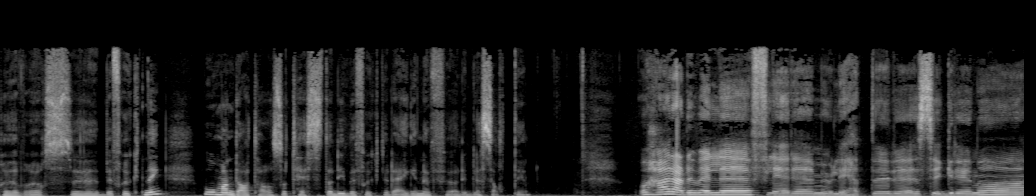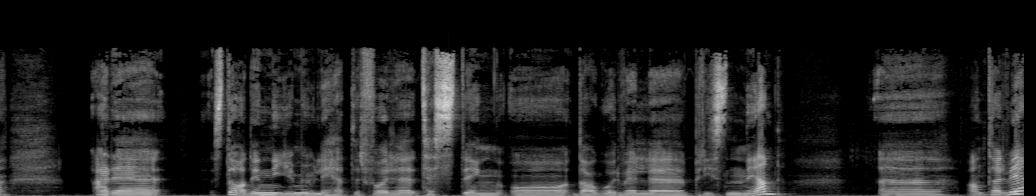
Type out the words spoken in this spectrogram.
prøverørsbefruktning, hvor man da tar og tester de befruktede eggene før de blir satt inn. Og her er det vel eh, flere muligheter, eh, Sigrid. Nå er det stadig nye muligheter for eh, testing, og da går vel prisen ned, eh, antar vi?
